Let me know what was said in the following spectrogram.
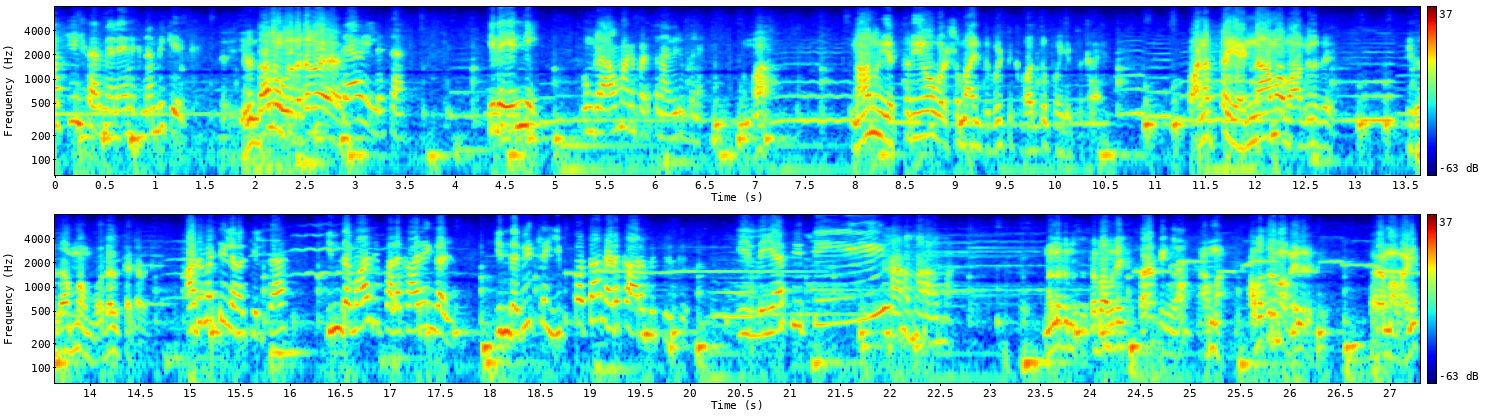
வக்கீல் சார் மேல எனக்கு நம்பிக்கை இருக்கு. இருந்தாலும் ஒரு தடவை தேவையில்லை சார் இதை எண்ணி. உங்களை அவமானப்படுத்த நான் விரும்பல. அம்மா நானும் எத்தனையோ வருஷமா இந்த வீட்டுக்கு வந்து போய்கிட்டு இருக்கிறேன் பணத்தை எண்ணாம வாங்குனது இதுதாம்மா முதல் தடவை. அது மட்டும் இல்ல வக்கீல் சார் இந்த மாதிரி பல காரியங்கள் இந்த வீட்ல இப்பதான் நடக்க ஆரம்பிச்சிருக்கு. இல்லையா சித்தி? ஆமா ஆமா. நல்லது மிஸ்டர் சபாபதி. பரப்பிங்களா? ஆமா அவசரமா வேலை இருக்கு. வரமா வாணி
